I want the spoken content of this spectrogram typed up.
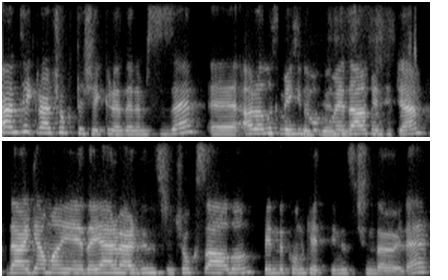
Ben tekrar çok teşekkür ederim size. E, Aralık Megin'i okumaya devam edeceğim. Dergi Amanya'ya da yer verdiğiniz için çok sağ olun. Beni de konuk ettiğiniz için de öyle.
